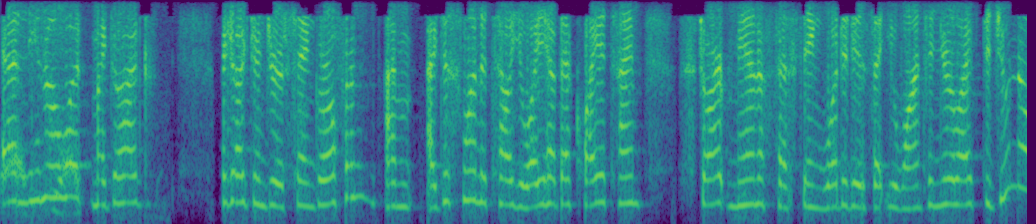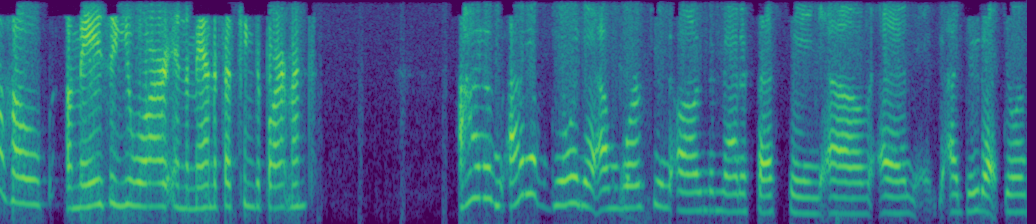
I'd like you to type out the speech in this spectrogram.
And you know yes. what? My dog, my dog Ginger is saying, girlfriend, I'm. I just want to tell you, while you have that quiet time, start manifesting what it is that you want in your life. Did you know how amazing you are in the manifesting department? I am I am doing it. I'm working on the manifesting, um, and I do that during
